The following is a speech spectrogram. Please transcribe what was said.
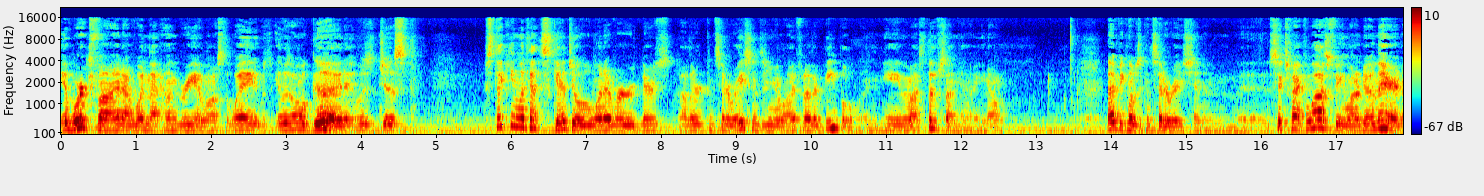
it worked fine. I wasn't that hungry. I lost the weight. It was it was all good. It was just sticking with that schedule whenever there's other considerations in your life and other people, and even my stepson now. You know, that becomes a consideration and uh, six pack philosophy. and What I'm doing there, and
